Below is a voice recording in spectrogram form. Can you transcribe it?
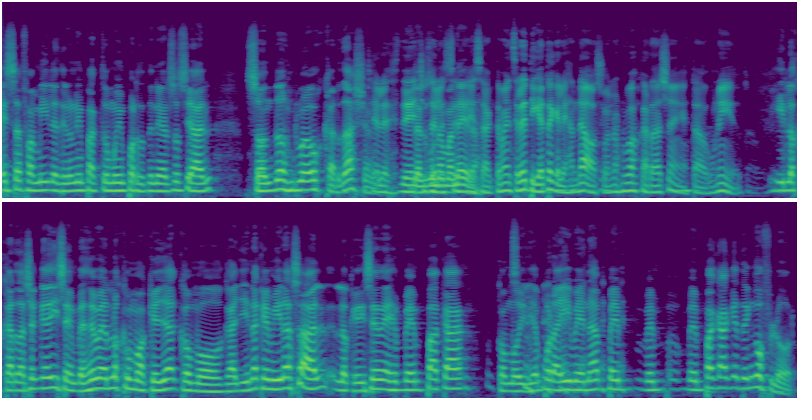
esa familia tiene un impacto muy importante a nivel social, son dos nuevos Kardashian. de, alguna manera. Exactamente, es la etiqueta que les han dado, son los nuevos Kardashian en Estados Unidos. Y los Kardashian que dicen, en vez de verlos como aquella, como gallina que mira sal, lo que dicen es ven para acá, como dirían por ahí, ven, ven, para acá que tengo flor.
